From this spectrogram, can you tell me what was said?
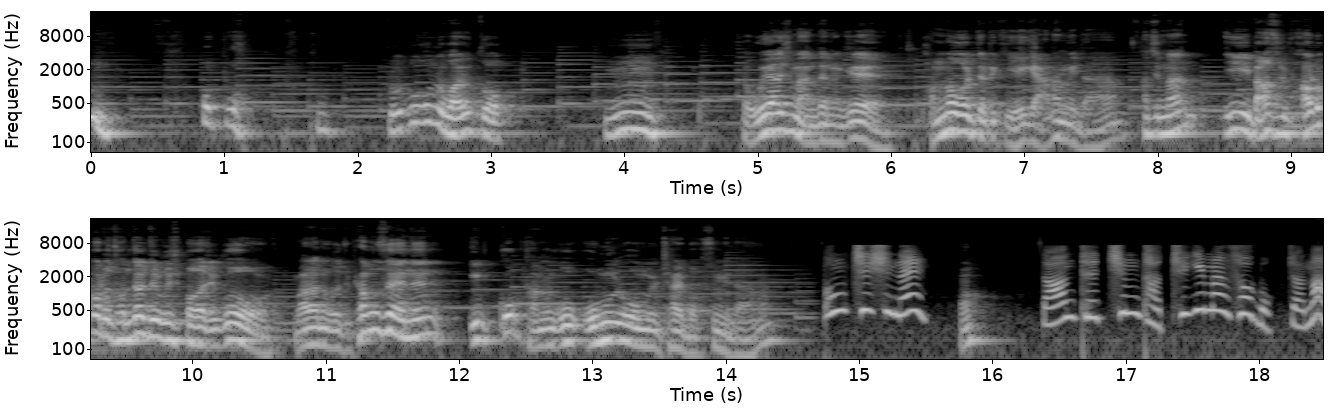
음. 어뽀 불고기도 맛있어. 음. 자, 오해하시면 안 되는 게 밥 먹을 때 이렇게 얘기 안 합니다. 하지만 이 맛을 바로바로 전달드리고 싶어가지고 말하는 거지. 평소에는 입 꼭 다물고 오물오물 잘 먹습니다. 뻥치시네. 어? 나한테 침 다 튀기면서 먹잖아.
